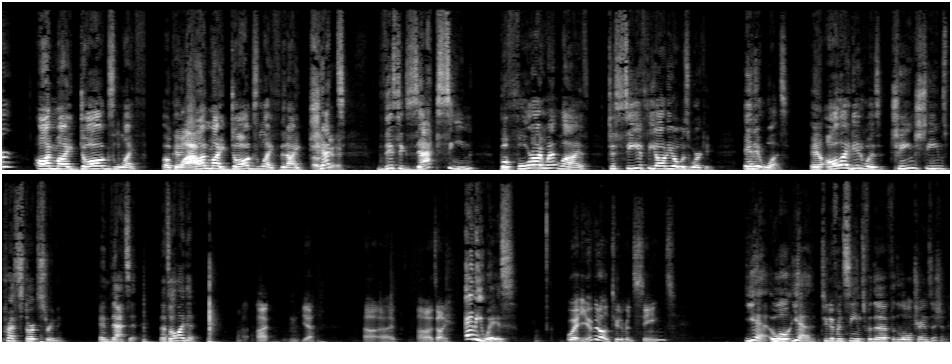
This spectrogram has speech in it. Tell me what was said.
on my dog's life, okay? Wow. On my dog's life that I checked Okay. this exact scene before I uh-huh. went live to see if the audio was working. And it was. And all I did was change scenes, press start streaming. And that's it. That's all I did. I, yeah. Uh, I, I don't know tell you. Anyways, Wait, you have been on two different scenes? yeah, well, yeah, two different scenes for the for the little transition.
